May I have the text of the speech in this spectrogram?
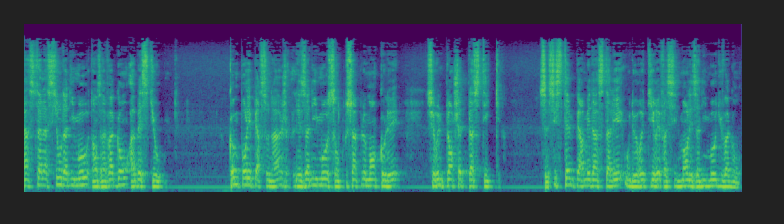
Installation d'animaux dans un wagon à bestiaux. Comme pour les personnages, les animaux sont tout simplement collés sur une planchette plastique. Ce système permet d'installer ou de retirer facilement les animaux du wagon.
